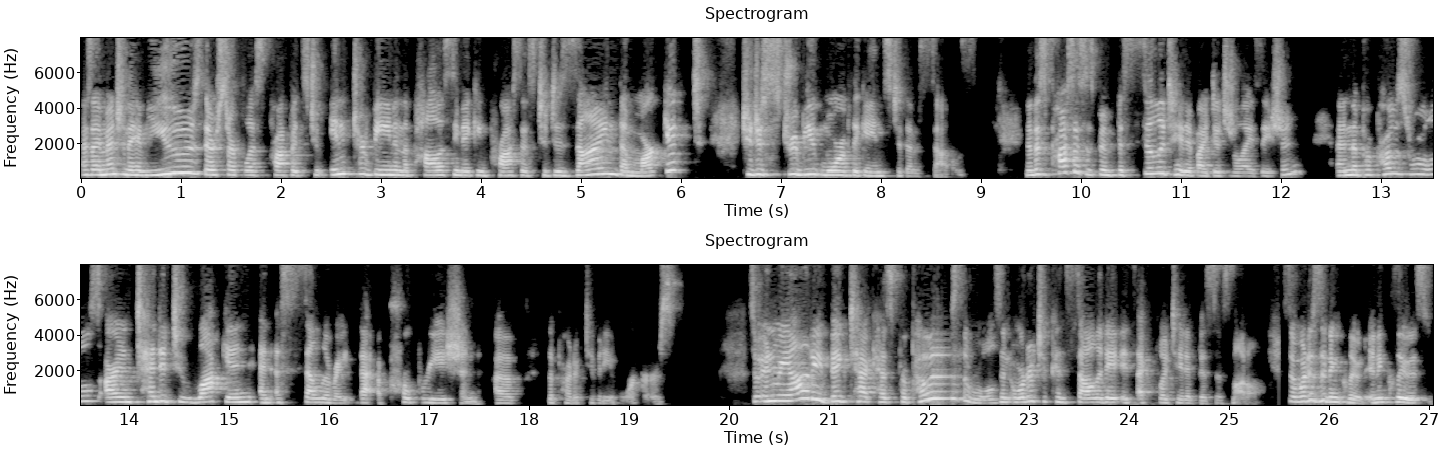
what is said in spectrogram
as I mentioned, they have used their surplus profits to intervene in the policymaking process to design the market to distribute more of the gains to themselves. Now, this process has been facilitated by digitalization, and the proposed rules are intended to lock in and accelerate that appropriation of the productivity of workers. So, in reality, big tech has proposed the rules in order to consolidate its exploitative business model. So, what does it include? It includes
